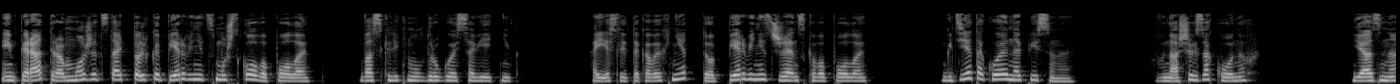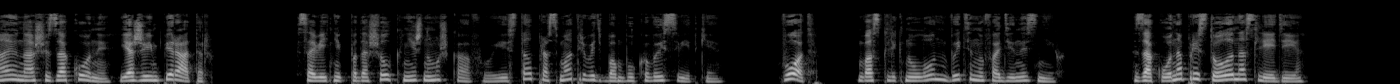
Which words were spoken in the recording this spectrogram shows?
«Императором может стать только первенец мужского пола», — воскликнул другой советник. «А если таковых нет, то первенец женского пола». «Где такое написано?» «В наших законах». «Я знаю наши законы, я же император». Советник подошел к книжному шкафу и стал просматривать бамбуковые свитки. «Вот!» — воскликнул он, вытянув один из них. «Закон о престолонаследии».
